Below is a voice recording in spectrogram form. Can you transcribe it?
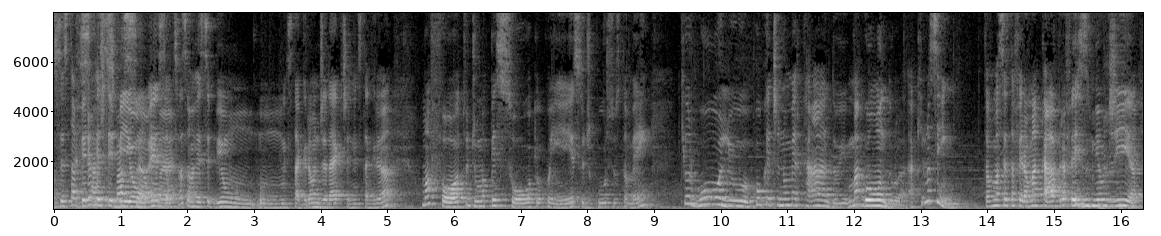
sexta-feira é eu recebi um. É, né? satisfação, eu recebi um, um Instagram, um direct no Instagram, uma foto de uma pessoa que eu conheço, de cursos também, que orgulho, Cookit no mercado e uma gôndola. Aquilo assim, estava uma sexta-feira macabra, fez o meu dia.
